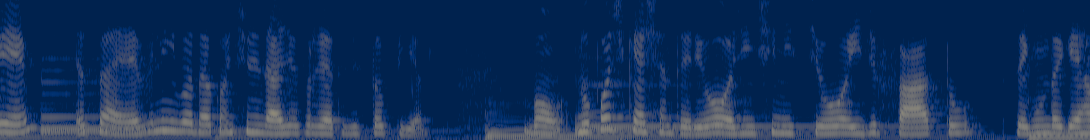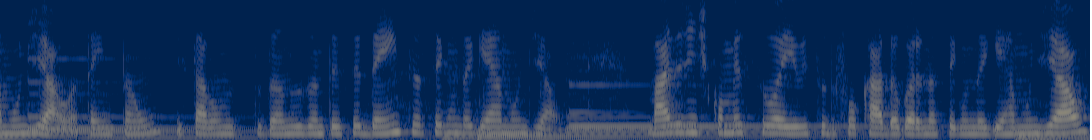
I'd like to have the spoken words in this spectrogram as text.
Oiê, eu sou a Evelyn e vou dar continuidade ao projeto Distopia. Bom, no podcast anterior a gente iniciou aí de fato a Segunda Guerra Mundial. Até então estávamos estudando os antecedentes da Segunda Guerra Mundial. Mas a gente começou aí o estudo focado agora na Segunda Guerra Mundial.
